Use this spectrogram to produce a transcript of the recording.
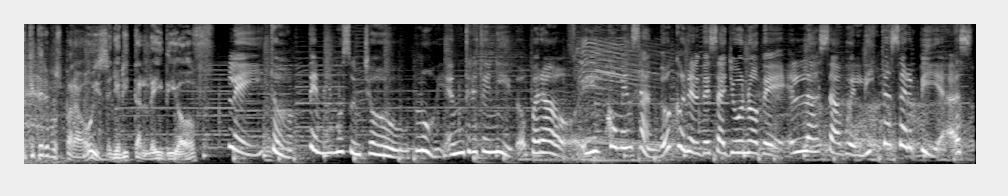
¿Y qué tenemos para hoy, señorita Lady Off? Leito, tenemos un show muy entretenido para hoy. Comenzando con el desayuno de las abuelitas arpías.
